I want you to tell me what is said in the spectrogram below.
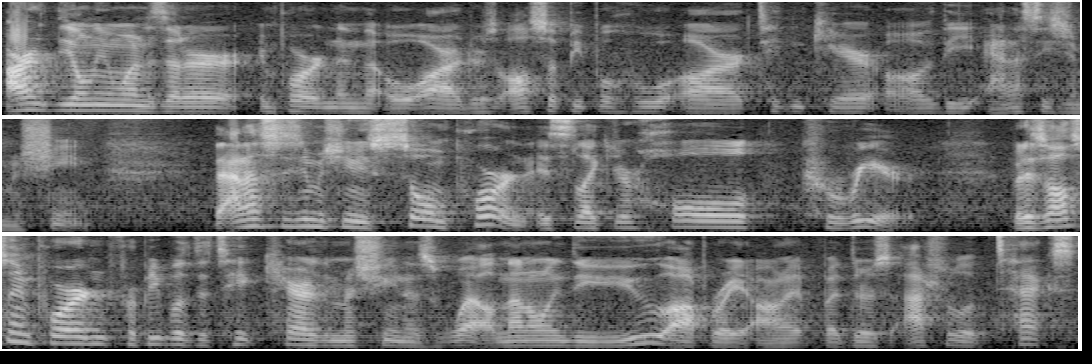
aren't the only ones that are important in the OR. There's also people who are taking care of the anesthesia machine. The anesthesia machine is so important. It's like your whole career. But it's also important for people to take care of the machine as well. Not only do you operate on it, but there's actual techs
